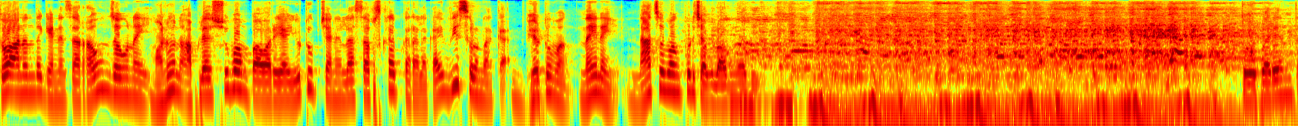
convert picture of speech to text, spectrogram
तो आनंद घेण्याचा राहून जाऊ नये. म्हणून आपल्या शुभम पवार या युट्यूब चॅनलला सबस्क्राईब करायला काही विसरू नका. भेटू मग. नाही नाही. नाचू मग पुढच्या ब्लॉगमध्ये तोपर्यंत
